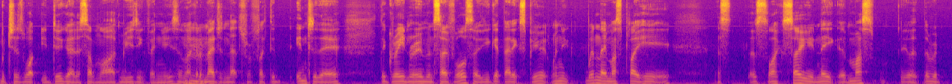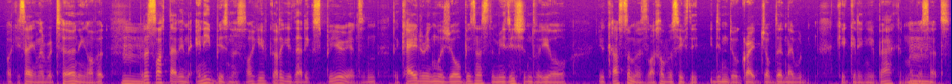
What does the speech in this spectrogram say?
which is what you do go to some live music venues, and I can Mm. imagine that's reflected into there, the green room and so forth. So you get that experience when you when they must play here. It's it's like so unique. It must the re- like you're saying the returning of it, Mm. but it's like that in any business. Like you've got to give that experience, and the catering was your business, the musicians were your your customers. Like obviously, if they, you didn't do a great job, then they wouldn't keep getting you back, and I guess Mm. that's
